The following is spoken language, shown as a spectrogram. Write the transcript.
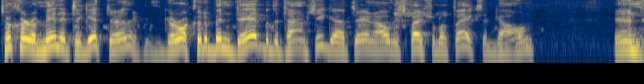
took her a minute to get there. The girl could have been dead by the time she got there, and all the special effects had gone. And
